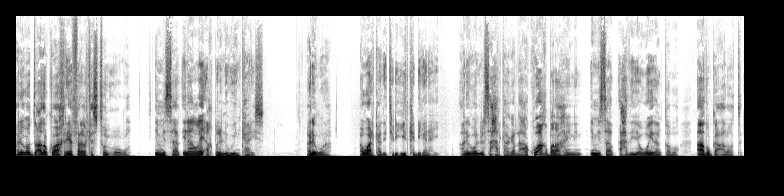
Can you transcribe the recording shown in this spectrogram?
Anigoo ducada ku akhriya faral kastoon oogo imisaad inaan lay aqbalin ugu inkaaraysa aniguna awaadhkaadi tidhi iid ka dhiganayay. Anigoon il saxarkaaga dhaca ku aqbalahaynin imisaad axdiyo weydan qabo aad u gacalootay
